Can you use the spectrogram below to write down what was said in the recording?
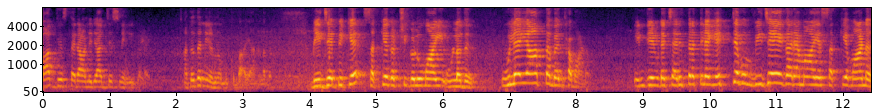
ബാധ്യസ്ഥരാണ് രാജ്യസ്നേഹികളെ. അത് തന്നെയാണ് നമുക്ക് പറയാനുള്ളത്. ബി ജെ പിക്ക് സഖ്യകക്ഷികളുമായി ഉള്ളത് ഉലയാത്ത ബന്ധമാണ്. ഇന്ത്യയുടെ ചരിത്രത്തിലെ ഏറ്റവും വിജയകരമായ സഖ്യമാണ്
